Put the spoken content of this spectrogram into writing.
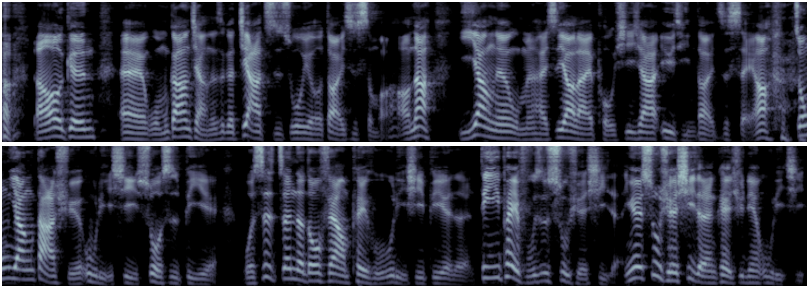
然后跟呃我们刚刚讲的这个价值桌游到底是什么？好，那一样呢，我们还是要来剖析一下玉婷到底是谁啊？中央大学物理系硕士毕业，我是真的都非常佩服物理系毕业的人。第一佩服是数学系的，因为数学系的人可以去念物理系，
